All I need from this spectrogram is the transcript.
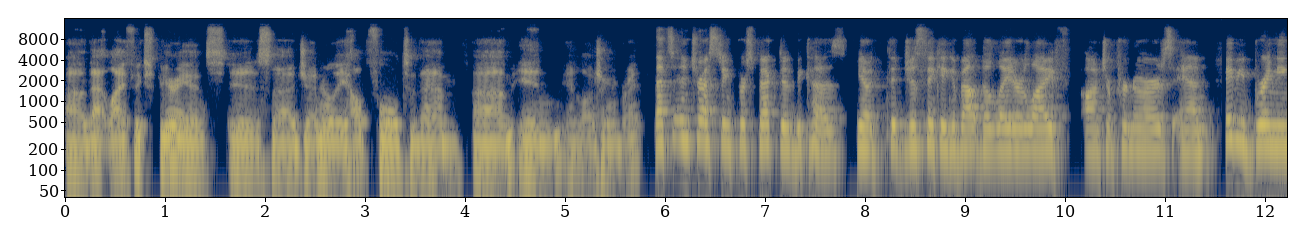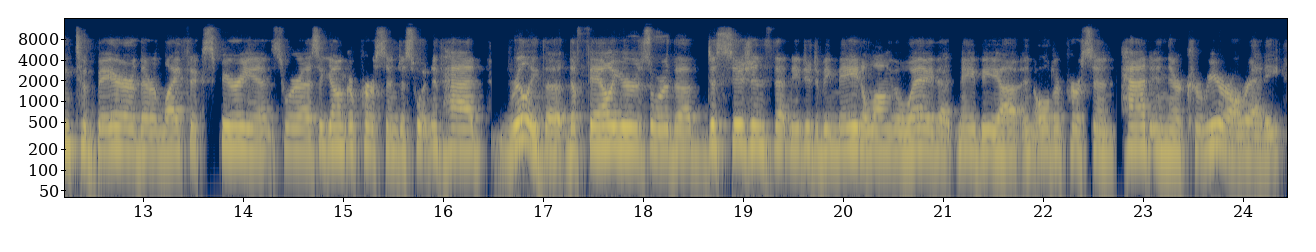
Uh, that life experience is uh, generally helpful to them um, in in launching a brand. That's interesting perspective because you know th- just thinking about the later life entrepreneurs and maybe bringing to bear their life experience whereas a younger person just wouldn't have had really the the failures or the decisions that needed to be made along the way that maybe uh, an older person had in their career already.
